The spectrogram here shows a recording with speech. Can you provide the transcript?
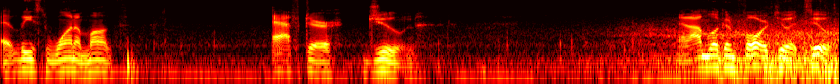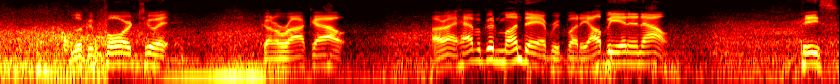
at least one a month after June. And I'm looking forward to it too. Looking forward to it. Gonna rock out. All right, have a good Monday, everybody. I'll be in and out. Peace.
